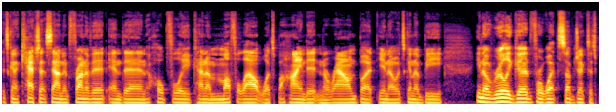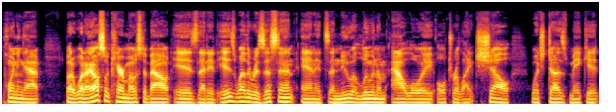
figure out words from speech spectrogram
It's going to catch that sound in front of it and then hopefully kind of muffle out what's behind it and around. But, you know, it's going to be, you know, really good for what subject it's pointing at. But what I also care most about is that it is weather resistant and it's a new aluminum alloy ultralight shell, which does make it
